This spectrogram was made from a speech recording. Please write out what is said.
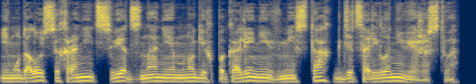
им удалось сохранить свет знания многих поколений в местах, где царило невежество.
